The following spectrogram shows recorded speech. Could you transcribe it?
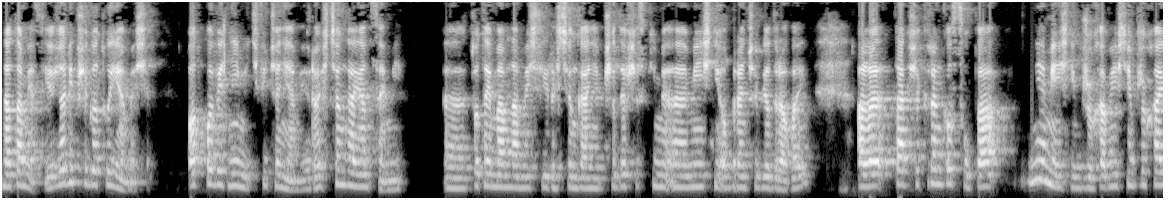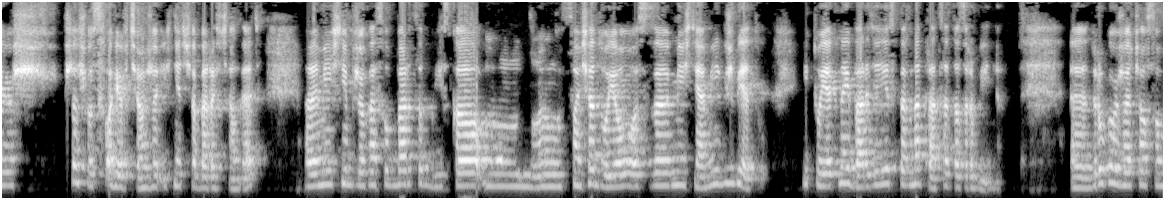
Natomiast jeżeli przygotujemy się odpowiednimi ćwiczeniami rozciągającymi. E, tutaj mam na myśli rozciąganie przede wszystkim e, mięśni obręczy biodrowej, ale także kręgosłupa, nie mięśni brzucha. Mięśnie brzucha już przeszły swoje w ciąży, ich nie trzeba rozciągać, ale mięśnie brzucha są bardzo blisko, um, sąsiadują z mięśniami grzbietu. I tu jak najbardziej jest pewna praca do zrobienia. E, drugą rzeczą są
